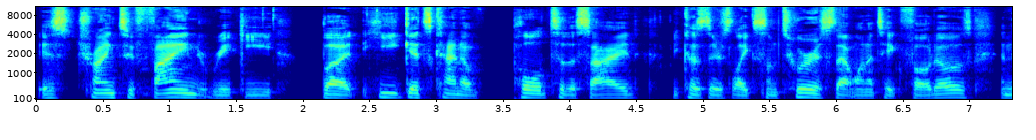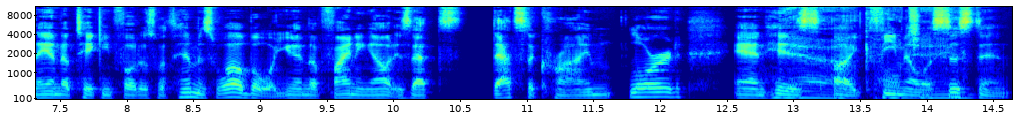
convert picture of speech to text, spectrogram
is trying to find Ricky, but he gets kind of pulled to the side because there's like some tourists that want to take photos, and they end up taking photos with him as well. But what you end up finding out is that that's the crime lord and his Yeah, like Paul female Chang. assistant.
